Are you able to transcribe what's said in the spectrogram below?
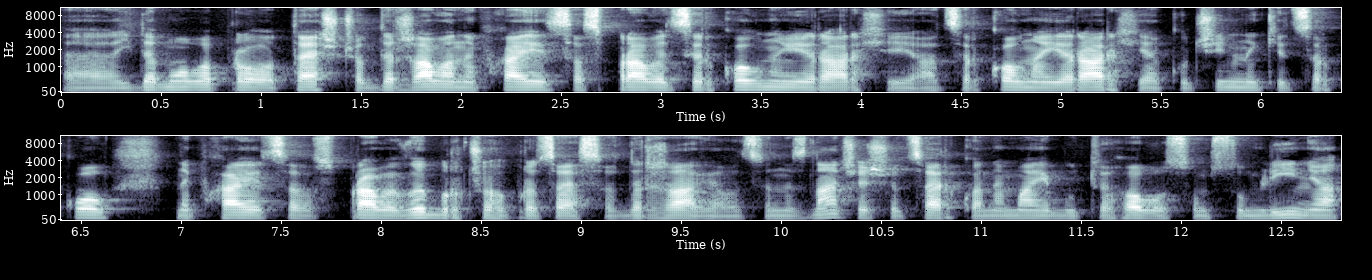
Е, Йде мова про те, що держава не пхається справи церковної ієрархії, а церковна ієрархія, очільники церков, не пхаються в справи виборчого процесу в державі. Але це не значить, що церква не має бути голосом сумління,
